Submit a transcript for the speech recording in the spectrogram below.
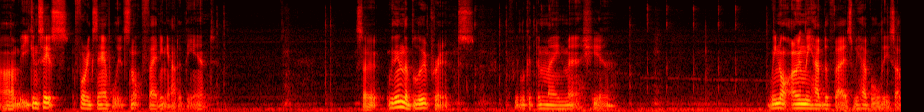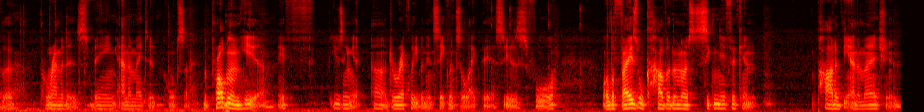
Um, but you can see it's, for example, it's not fading out at the end. So within the blueprints, we look at the main mesh here, we not only have the phase, we have all these other parameters being animated also. The problem here, if using it uh, directly within sequencer like this, is for, well, the phase will cover the most significant part of the animation.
